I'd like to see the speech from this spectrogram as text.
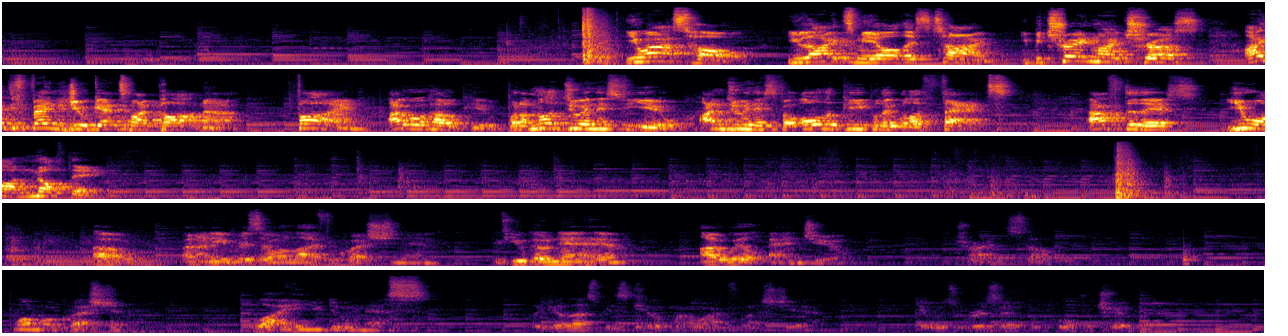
You asshole! You lied to me all this time. You betrayed my trust. I defended you against my partner. Fine, I will help you, but I'm not doing this for you. I'm doing this for all the people it will affect. After this, you are nothing. I need Rezo alive for questioning. If you go near him, I will end you. Try and stop me. One more question. Why are you doing this? The Gillespies killed my wife last year. It was Rezo who pulled the trigger.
